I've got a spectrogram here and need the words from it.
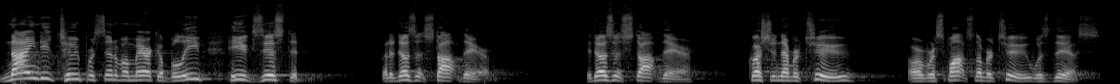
92% of America believe he existed, but it doesn't stop there. It doesn't stop there. Question number two, or response number two, was this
